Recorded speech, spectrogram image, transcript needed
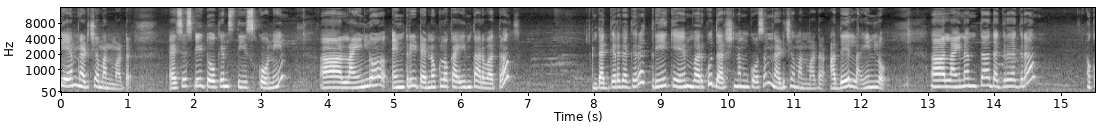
కేఎం నడిచామన్నమాట. ఎస్ఎస్డి టోకెన్స్ తీసుకొని లైన్లో ఎంట్రీ టెన్ ఓ క్లాక్ అయిన తర్వాత దగ్గర దగ్గర త్రీ కేఎం వరకు దర్శనం కోసం నడిచామన్నమాట. అదే లైన్లో. లైన్ అంతా దగ్గర దగ్గర ఒక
